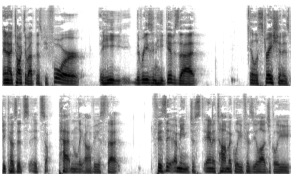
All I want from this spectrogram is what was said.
And I talked about this before. He, the reason he gives that illustration is because it's, it's patently obvious that physi- I mean, just anatomically, physiologically,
